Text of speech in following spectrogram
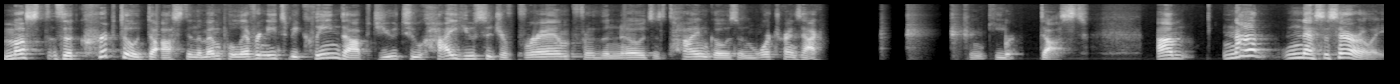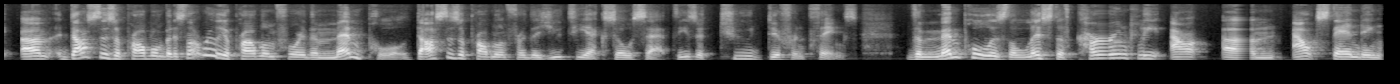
Must the crypto dust in the mempool ever need to be cleaned up due to high usage of RAM for the nodes as time goes and more transaction key dust? Um, not necessarily. Um, dust is a problem, but it's not really a problem for the mempool. Dust is a problem for the UTXO set. These are two different things. The mempool is the list of currently out, um, outstanding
